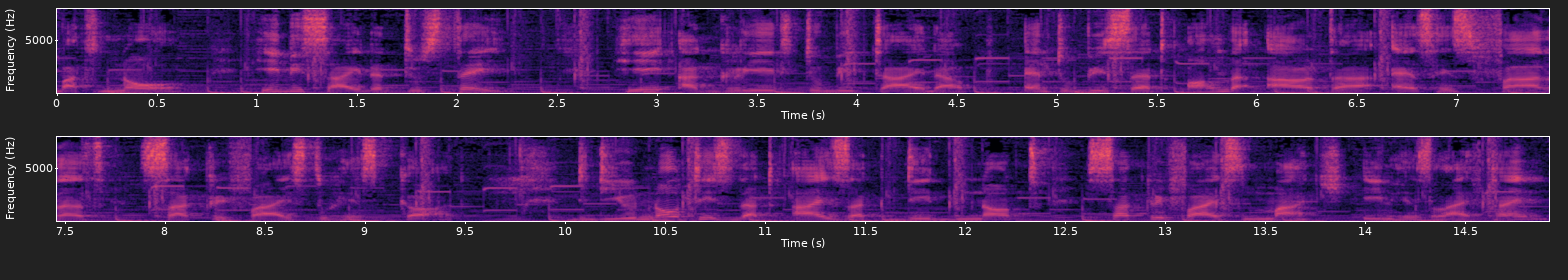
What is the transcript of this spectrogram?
but no, he decided to stay. He agreed to be tied up and to be set on the altar as his father's sacrifice to his God. Did you notice that Isaac did not sacrifice much in his lifetime?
